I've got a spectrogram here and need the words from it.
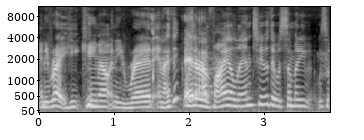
And he right, he came out and he read, and I think was And, there a uh, violin too? There was somebody was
